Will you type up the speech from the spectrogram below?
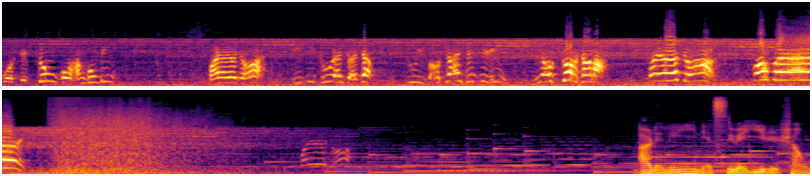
我是中国航空兵。八幺幺九二，敌机突然转向，注意保持安全距离，你要撞上了。八幺幺九二，报备。八幺幺九二。二零零一年四月一日上午，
